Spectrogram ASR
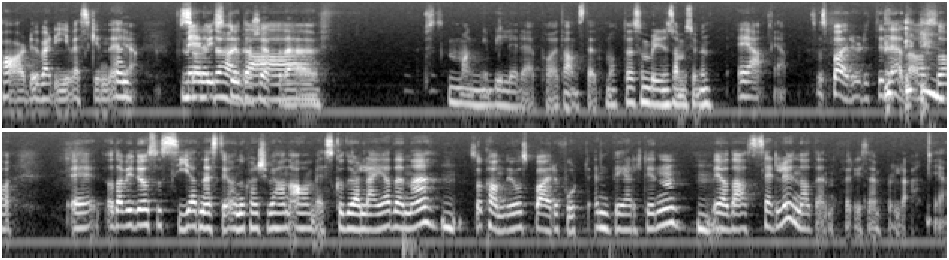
har du verdi i vesken din. Ja. Mer enn du har ved å kjøpe deg mange billigere på et annet sted, på en måte, som blir den samme summen. Ja. Ja. Så sparer du til det, da. Og, så, eh, og da vil du også si at neste gang du kanskje vil ha en annen veske, og du er lei av denne, Mm. så kan du jo spare fort en del til den ved å da selge unna den, f.eks. Ja.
